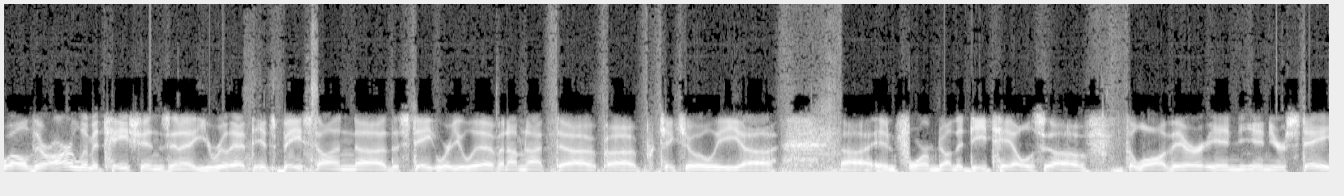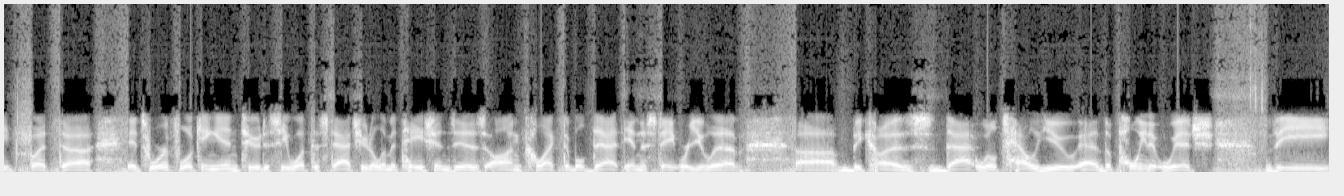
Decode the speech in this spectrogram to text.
Well, there are limitations, and uh, you really it's based on uh, the state where you live, and I'm not uh, uh particularly uh, uh, informed on the details of the law there in in your state, but it's worth looking into to see what the statute of limitations is on collectible debt in the state where you live, because that will tell you the point at which the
